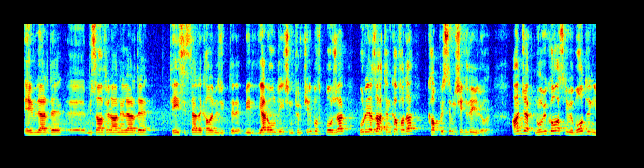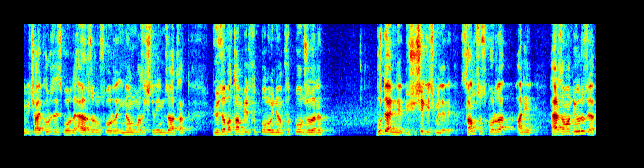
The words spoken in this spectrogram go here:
evlerde, e, misafirhanelerde, tesislerde kalabilecekleri bir yer olduğu için Türkiye bu futbolcular buraya zaten kafada kaprisli bir şekilde geliyorlar. Ancak Novikovas gibi, Bodrum gibi, Çaykur Rizespor'da, Erzurumspor'da inanılmaz işlere imza atan, göze batan bir futbol oynayan futbolcuların bu denli düşüşe geçmeleri Samsun Spor'da hani her zaman diyoruz ya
